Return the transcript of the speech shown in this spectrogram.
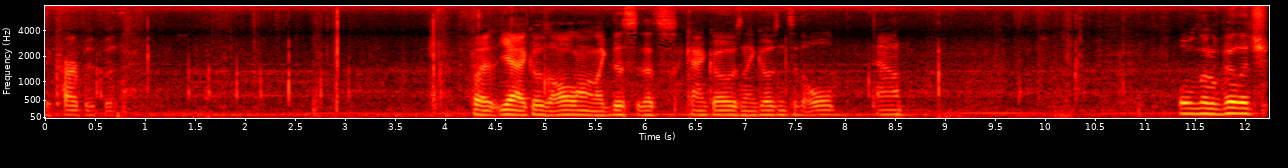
Need the carpet, but. But yeah, it goes all on like this. That's kind of goes and then goes into the old town, old little village.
